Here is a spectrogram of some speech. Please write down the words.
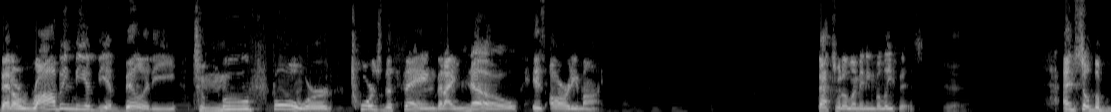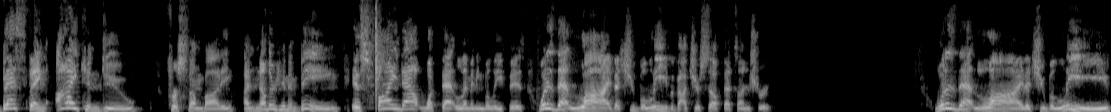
that are robbing me of the ability to move forward towards the thing that I know is already mine. That's what a limiting belief is. And so the best thing I can do for somebody, another human being, is find out what that limiting belief is. What is that lie that you believe about yourself that's untrue? What is that lie that you believe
